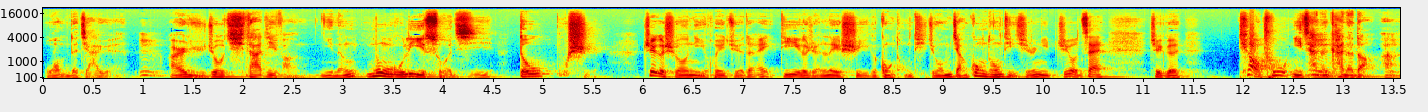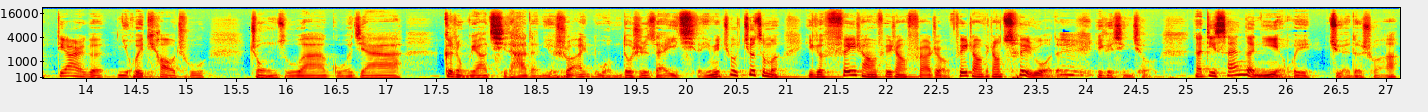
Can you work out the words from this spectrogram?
我们的家园。嗯，而宇宙其他地方你能目力所及都不是。这个时候你会觉得，哎，第一个人类是一个共同体。就我们讲共同体，其实你只有在这个跳出，你才能看得到啊。第二个，你会跳出种族啊、国家啊。各种各样其他的，你就说哎，我们都是在一起的，因为就就这么一个非常非常 fragile、非常非常脆弱的一个星球。那第三个，你也会觉得说啊，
